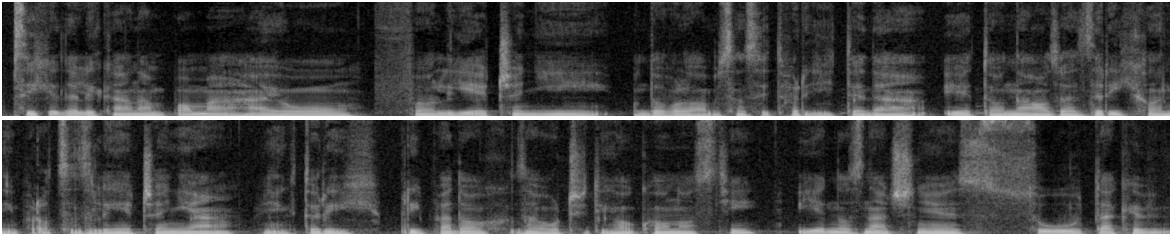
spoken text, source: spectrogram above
Psychedelika nám pomáhajú v liečení. Dovolila by som si tvrdiť, teda je to naozaj zrýchlený proces liečenia v niektorých prípadoch za určitých okolností. Jednoznačne sú také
